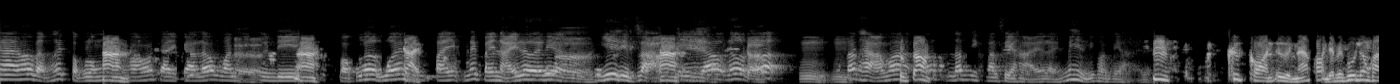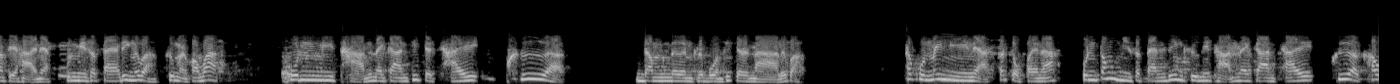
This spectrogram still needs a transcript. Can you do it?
ง่ายๆว่าแบบเฮ้ยตกลงอ่าความเข้าใจกันแล้ววันเออคืนดีอ่าบอกเลิกเว้ยใช่ไปไม่ไปไหนเลยเนี่ยเออยี่สิบสามอ่าปีแล้วเลิกครับแล้วอืมอืมแล้วถามว่าถูกต้องแล้วแล้วมีความเสียหายอะไร ไม่เห็นมีความเสียหายเลยอืมคือก่อนอื่นนะก่อนจะไปพูดเรื่องความเสียหายเนี่ยคุณมีสแตนดิ้งหรือเปล่าคือหมายความว่า คุณมีฐานในการที่จะใช้เพื่อดำเนินกระบวนพิจารณาหรือเปล่า ถ้าคุณไม่มีเนี่ยก็จบไปนะ คุณต้องมีสแตนดิ้งคือมีฐานในการใช้เพื่อเข้า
